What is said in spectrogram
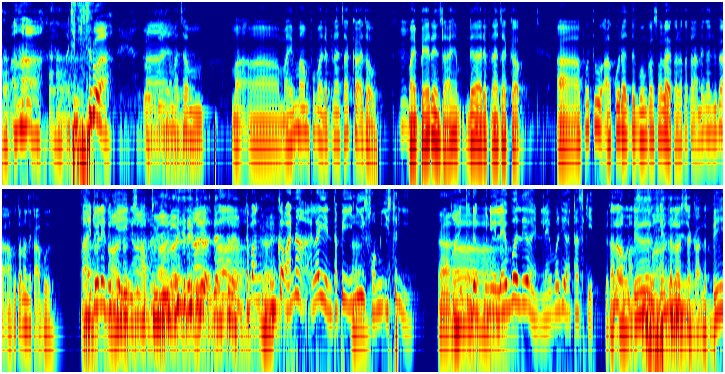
ah, macam itu lah. Contohnya macam ma, uh, my mum pun ada pernah cakap tau. My parents lah eh, dia ada pernah cakap uh, apa tu aku dah tegur kau solat kalau kau tak nak dengar juga aku tak nak cakap apa. Ah, itu less okay. It's Ah. up to you lah kira kira. Ah, Sebab kau anak lain tapi ini suami isteri. Ah. Ah, itu dia punya level dia kan. Level dia atas sikit. Kalau dia maksimal dia kalau cakap lebih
